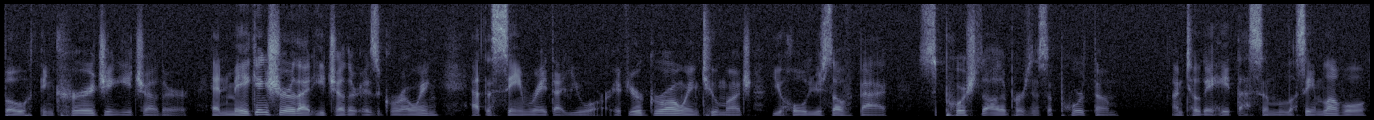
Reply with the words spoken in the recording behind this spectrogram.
both encouraging each other and making sure that each other is growing at the same rate that you are. If you're growing too much, you hold yourself back, push the other person, support them until they hit that same, same level.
